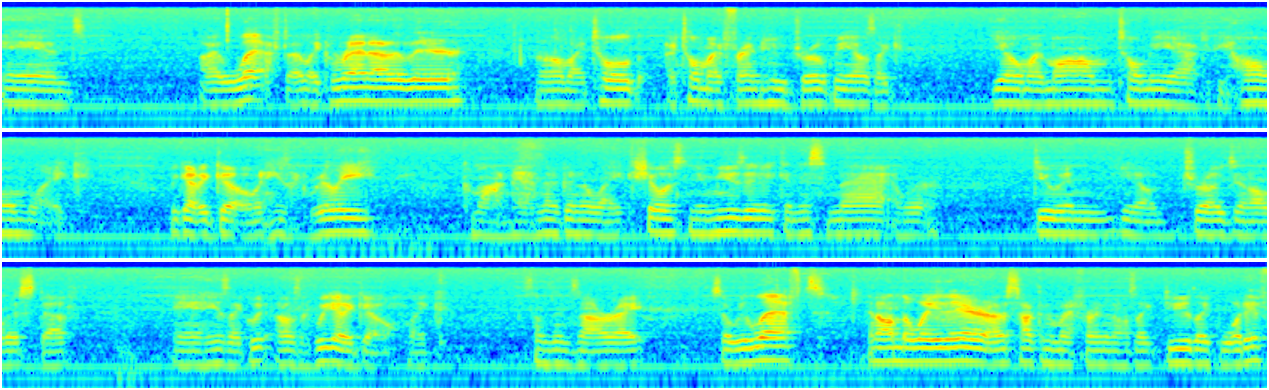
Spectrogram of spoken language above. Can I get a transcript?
And I left. I like ran out of there. Um, I told I told my friend who drove me. I was like, "Yo, my mom told me I have to be home. Like, we gotta go." And he's like, "Really? Come on, man. They're gonna like show us new music and this and that, and we're doing you know drugs and all this stuff." And he's like, "I was like, we gotta go. Like, something's not right." So we left. And on the way there, I was talking to my friend, and I was like, "Dude, like, what if?"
